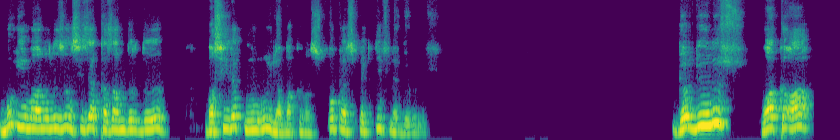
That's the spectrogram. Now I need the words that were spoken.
bu imanınızın size kazandırdığı basiret nuruyla bakınız. O perspektifle görünüz. Gördüğünüz vakıa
